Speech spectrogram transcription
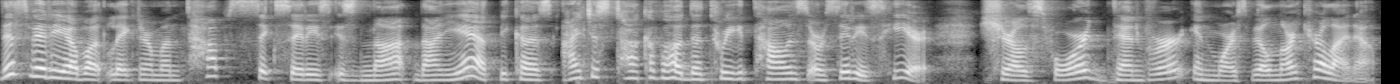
This video about Lake Norman top 6 cities is not done yet because I just talk about the three towns or cities here, Sherrills Ford, Denver, and Mooresville, North Carolina.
